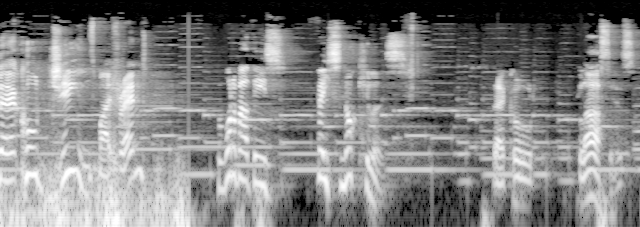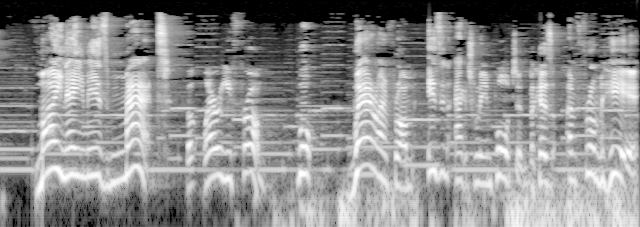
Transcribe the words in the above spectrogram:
They're called jeans, my friend. But what about these face noculars? They're called glasses. My name is Matt. But where are you from? Well, where I'm from isn't actually important because I'm from here.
